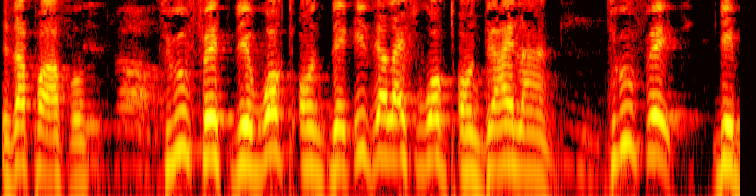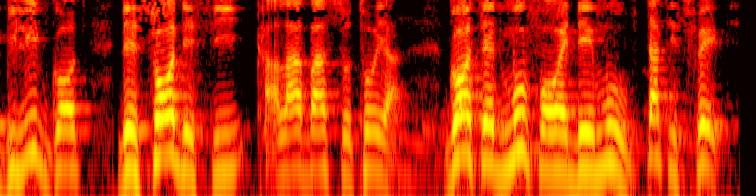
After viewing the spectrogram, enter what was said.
Is that powerful? Through faith they walked on, the Israelites walked on dry land. Through faith they believed God. They saw the sea, Kalaba Sotoya. God said, move forward, they moved. That is faith.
